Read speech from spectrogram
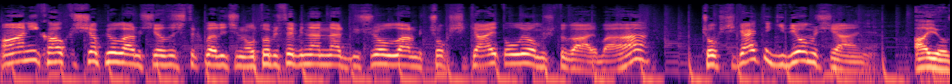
Ani kalkış yapıyorlarmış yazıştıkları için. Otobüse binenler düşüyorlarmış. Çok şikayet oluyormuştu galiba ha? Çok şikayet de gidiyormuş yani. Ayol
